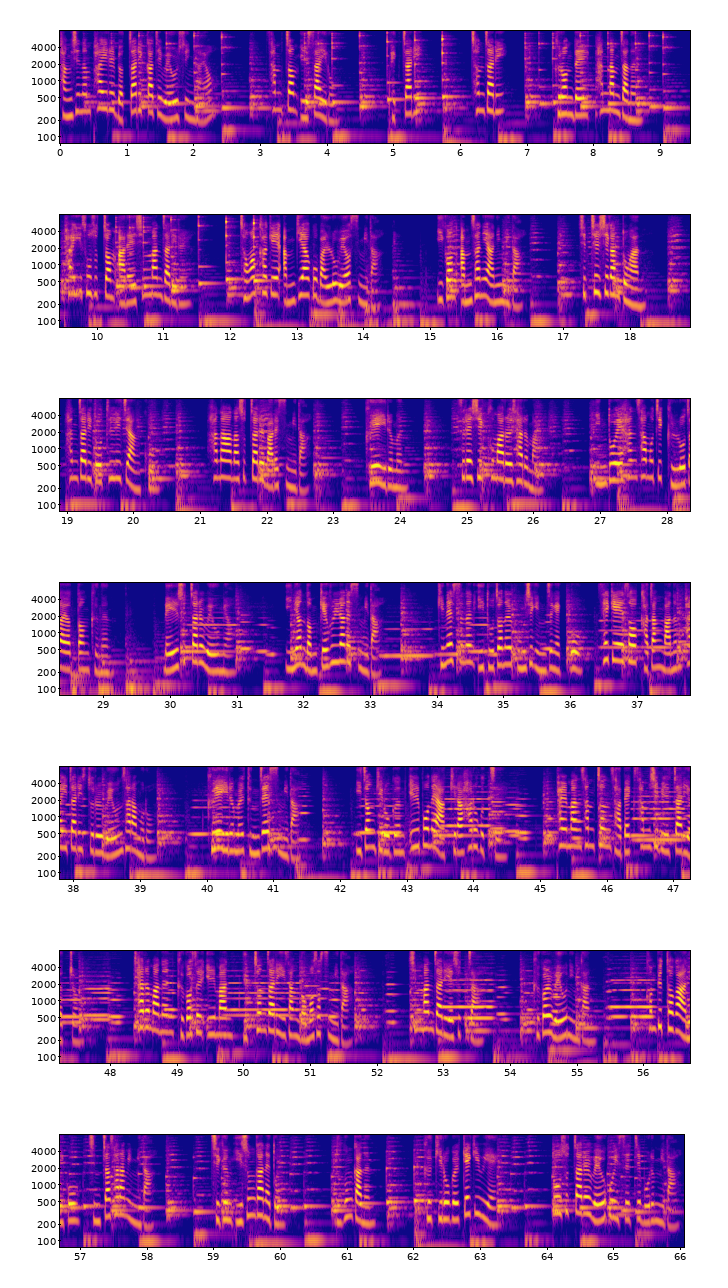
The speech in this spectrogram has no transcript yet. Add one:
당신은 파이를 몇 자리까지 외울 수 있나요? 3.142로 100자리? 1000자리? 그런데 한 남자는 파이 소수점 아래 10만 자리를 정확하게 암기하고 말로 외웠습니다. 이건 암산이 아닙니다. 17시간 동안 한 자리도 틀리지 않고 하나하나 숫자를 말했습니다. 그의 이름은 스레시 쿠마르 샤르마. 인도의 한 사무직 근로자였던 그는 매일 숫자를 외우며 2년 넘게 훈련했습니다. 기네스는 이 도전을 공식 인증했고 세계에서 가장 많은 파이 자릿수를 외운 사람으로 그의 이름을 등재했습니다. 이전 기록은 일본의 아키라 하루구치 83,431자리였죠. 샤르마는 그것을 1만 6천자리 이상 넘어섰습니다. 10만 자리의 숫자. 그걸 외운 인간. 컴퓨터가 아니고 진짜 사람입니다. 지금 이 순간에도 누군가는 그 기록을 깨기 위해 또 숫자를 외우고 있을지 모릅니다.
